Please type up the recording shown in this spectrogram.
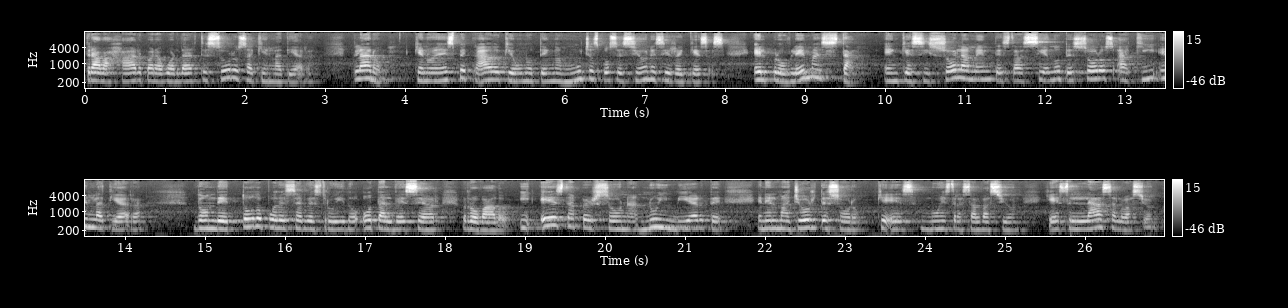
trabajar para guardar tesoros aquí en la tierra. Claro que no es pecado que uno tenga muchas posesiones y riquezas. El problema está en que si solamente está haciendo tesoros aquí en la tierra, donde todo puede ser destruido o tal vez ser robado. Y esta persona no invierte en el mayor tesoro que es nuestra salvación, que es la salvación.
